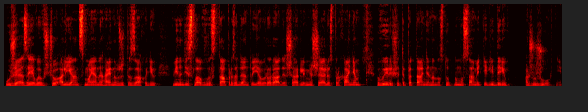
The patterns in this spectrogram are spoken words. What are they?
уже заявив, що альянс має негайно вжити заходів. Він надіслав листа президенту Євроради Шарлю Мішелю з проханням вирішити питання на наступному саміті лідерів аж у жовтні.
